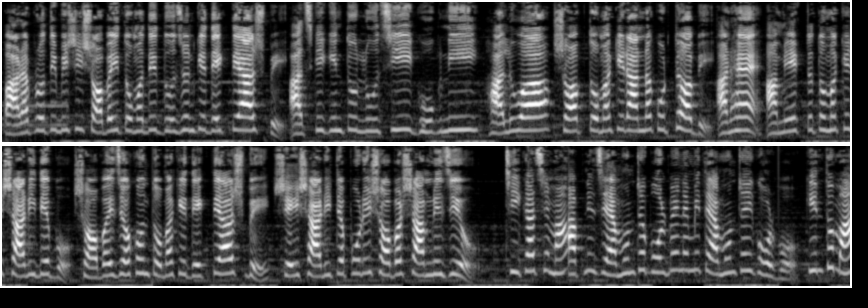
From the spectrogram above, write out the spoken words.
পাড়া প্রতিবেশী সবাই তোমাদের দুজনকে দেখতে আসবে। আজকে কিন্তু লুচি, ঘুগনি, হালুয়া সব তোমাকে রান্না করতে হবে। আর হ্যাঁ আমি একটা তোমাকে শাড়ি দেব। সবাই যখন তোমাকে দেখতে আসবে, সেই শাড়িটা পরে সবার সামনে যেও। ঠিক আছে, মা। আপনি যেমনটা বলবেন, আমি তেমনটাই করব। কিন্তু, মা,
